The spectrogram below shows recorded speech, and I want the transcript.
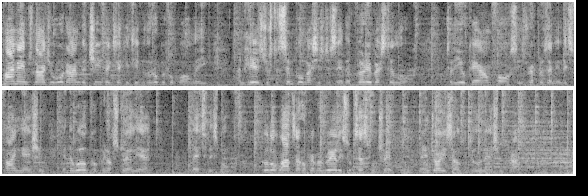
My name's Nigel Wood, I'm the Chief Executive of the Rugby Football League and here's just a simple message to say the very best of luck to the UK Armed Forces representing this fine nation in the World Cup in Australia later this month. Good luck lads, I hope you have a really successful trip and enjoy yourselves and do the nation proud.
